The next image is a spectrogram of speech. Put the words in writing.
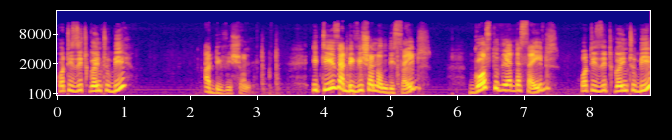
what is it going to be? A division. It is a division on this side, goes to the other side, what is it going to be?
